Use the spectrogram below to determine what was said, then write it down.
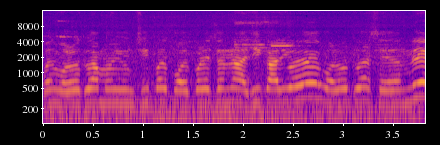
પણ વડોદરા મ્યુનિસિપલ કોર્પોરેશનના અધિકારીઓએ વડોદરા શહેરને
